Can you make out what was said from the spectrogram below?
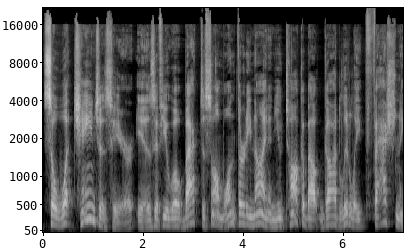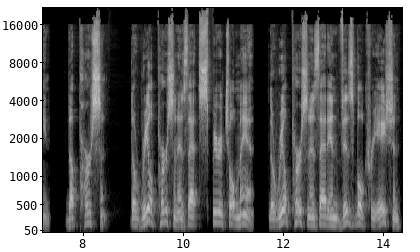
So, what changes here is if you go back to Psalm 139 and you talk about God literally fashioning the person, the real person as that spiritual man, the real person is that invisible creation.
